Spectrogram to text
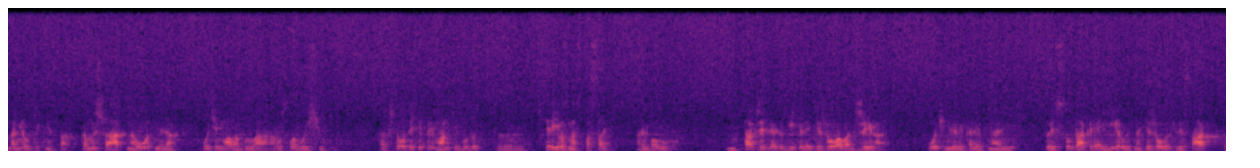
на мелких местах, в камышах, на отмелях, очень мало было русловой щуки. Так что вот эти приманки будут серьезно спасать рыболова. Также для любителей тяжелого джига очень великолепная вещь. То есть судак реагирует на тяжелых весах э,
